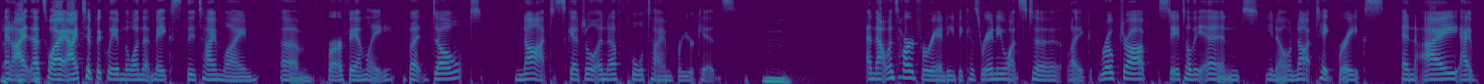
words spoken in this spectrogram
and I that's why I typically am the one that makes the timeline um, for our family. But don't not schedule enough pool time for your kids. And that one's hard for Randy because Randy wants to like rope drop, stay till the end, you know, not take breaks. And I I've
